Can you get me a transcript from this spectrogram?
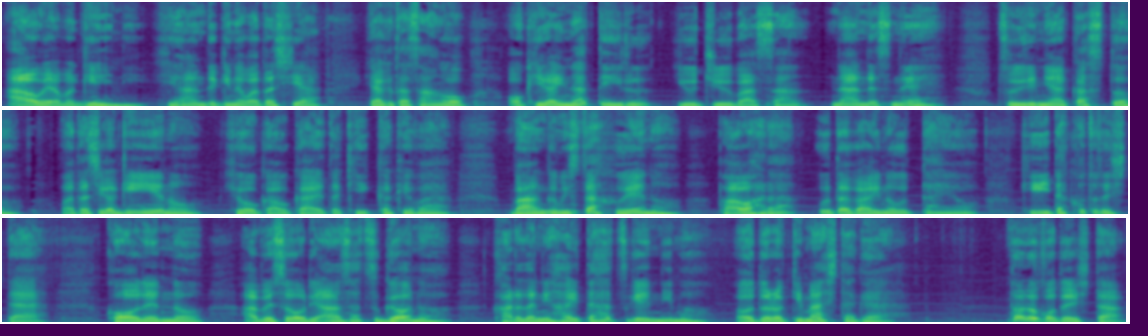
青山議員に批判的な私や百田さんをお嫌いになっている YouTuber さんなんですね。ついでに明かすと、私が議員への評価を変えたきっかけは、番組スタッフへのパワハラ疑いの訴えを聞いたことでした。後年の安倍総理暗殺後の体に入った発言にも驚きましたが。とのことでした。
